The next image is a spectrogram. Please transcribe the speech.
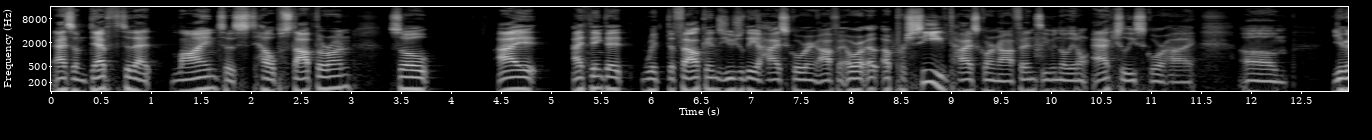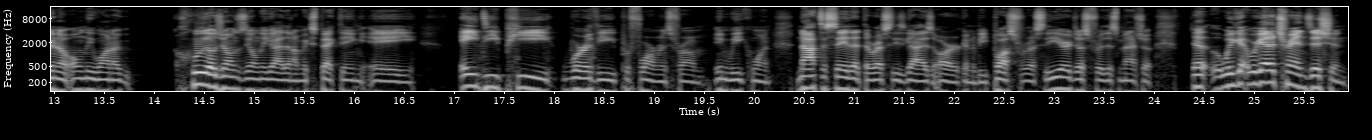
add some depth to that line to help stop the run. So I I think that with the Falcons, usually a high scoring offense or a, a perceived high scoring offense, even though they don't actually score high, um, you're gonna only want to. Julio Jones is the only guy that I'm expecting a ADP worthy performance from in week one. Not to say that the rest of these guys are going to be bust for the rest of the year, just for this matchup. Uh, We got we got to transition.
